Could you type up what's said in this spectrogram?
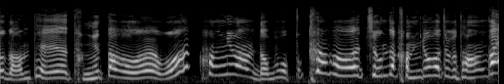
너 나한테 당했다고 어? 항의하면 나보고 어떡하고 지 혼자 감겨가지고 당한 거야?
